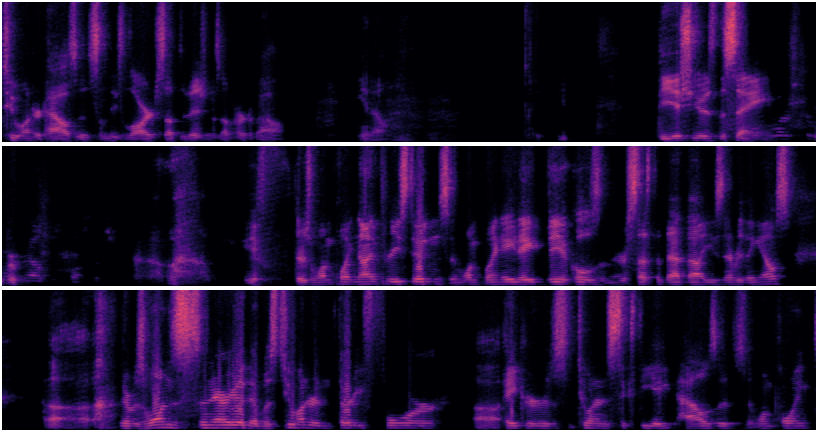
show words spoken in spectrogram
200 houses, some of these large subdivisions I've heard about, you know, the issue is the same. If there's 1.93 students and 1.88 vehicles and they're assessed at that values and everything else, uh, there was one scenario that was 234 uh, acres, 268 houses at one point.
